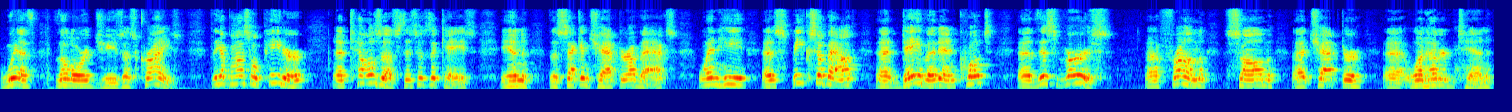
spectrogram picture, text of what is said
with the Lord Jesus Christ. The Apostle Peter uh, tells us this is the case in the second chapter of Acts when he uh, speaks about uh, David and quotes uh, this verse uh, from Psalm uh, chapter 110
